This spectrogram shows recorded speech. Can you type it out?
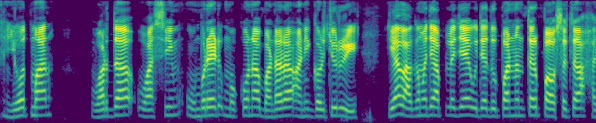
यवतमाळ वर्धा वाशिम उमरेड मकोना भंडारा आणि गडचिरोली या भागामध्ये आपलं जे आहे उद्या दुपारनंतर पावसाचा हा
